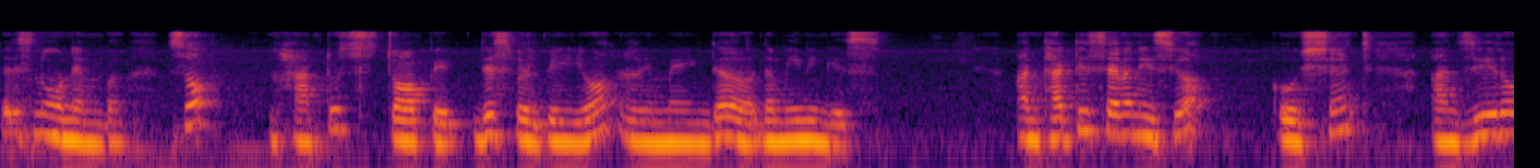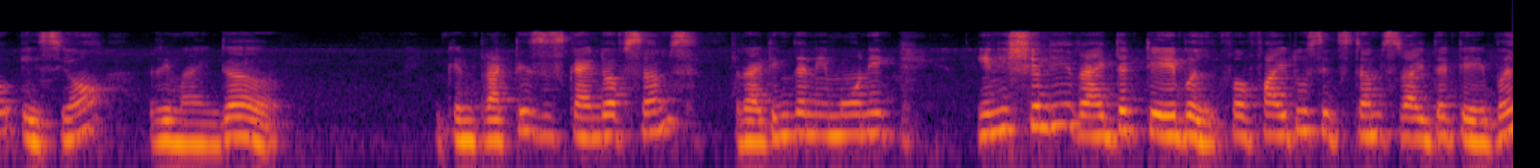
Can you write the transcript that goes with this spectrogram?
There is no number. So you have to stop it. This will be your remainder. The meaning is. And 37 is your quotient and 0 is your remainder. You can practice this kind of sums. Writing the mnemonic. Initially write the table. For 5 to 6 terms write the table.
